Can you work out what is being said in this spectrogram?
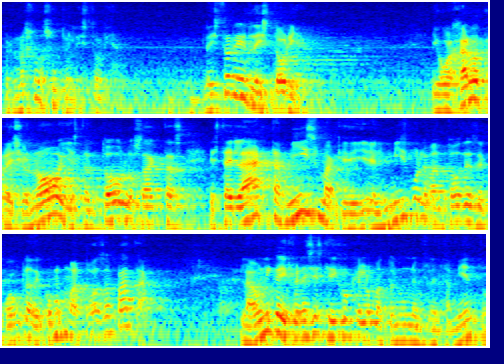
pero no es un asunto de la historia. La historia es la historia. Y Guajardo traicionó y están todos los actas, está el acta misma que él mismo levantó desde Cuautla de cómo mató a Zapata. La única diferencia es que dijo que él lo mató en un enfrentamiento,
